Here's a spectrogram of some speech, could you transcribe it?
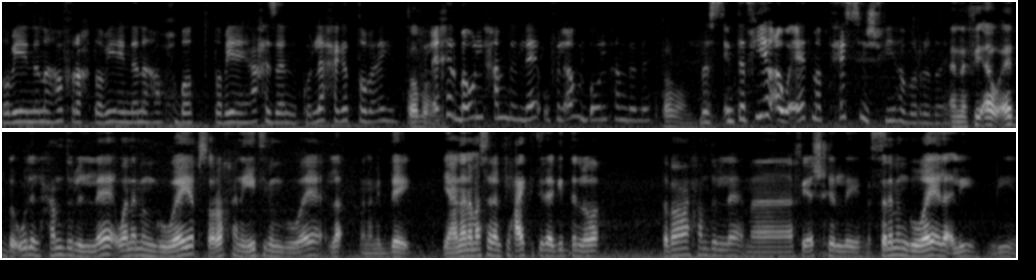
طبيعي إن أنا هفرح طبيعي إن أنا هحبط طبيعي هحزن كلها حاجات طبيعية وفي طبعاً. الآخر بقول الحمد لله وفي الأول بقول الحمد لله طبعا بس أنت في أوقات ما بتحسش فيها بالرضا يعني. أنا في أوقات بقول الحمد لله وأنا من جوايا بصراحة نيتي من جوايا لا أنا متضايق يعني أنا مثلا في حاجات كتيرة جدا اللي هو طب أنا الحمد لله. ما فيهاش خير ليه؟ بس أنا من جوايا لا ليه؟ ليه؟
